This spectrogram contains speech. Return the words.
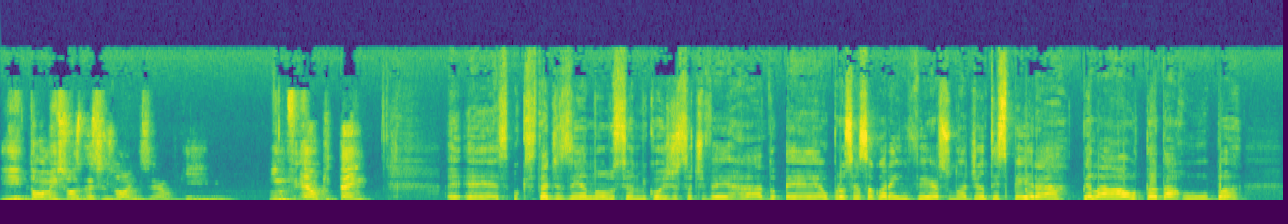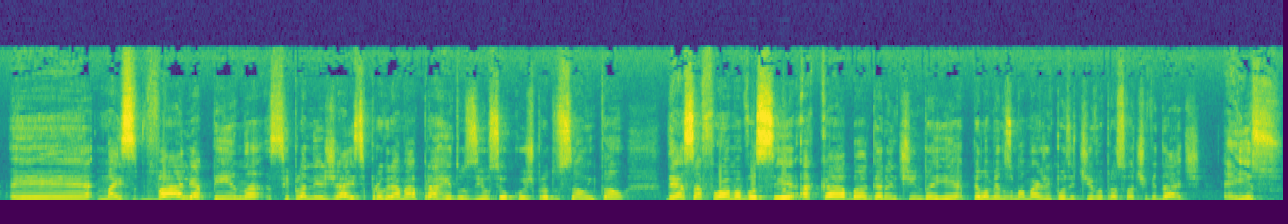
e tomem suas decisões. É o que, é o que tem. É, é, o que está dizendo, Luciano, me corrija se eu estiver errado, é o processo agora é inverso. Não adianta esperar pela alta da arroba é, mas vale a pena se planejar e se programar para reduzir o seu custo de produção, então. Dessa forma, você acaba garantindo aí pelo menos uma margem positiva para sua atividade. É isso?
